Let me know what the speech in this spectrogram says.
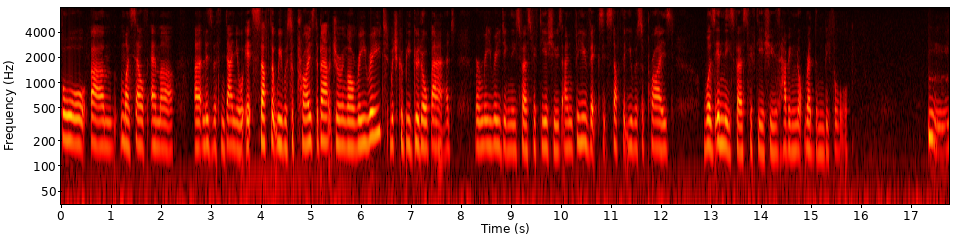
for um, myself, Emma, uh, Elizabeth, and Daniel. It's stuff that we were surprised about during our reread, which could be good or bad when rereading these first 50 issues. And for you, Vix, it's stuff that you were surprised was in these first 50 issues, having not read them before. Hmm.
